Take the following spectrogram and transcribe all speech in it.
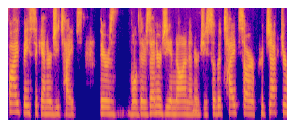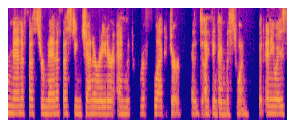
five basic energy types. There's well there's energy and non-energy. So the types are projector manifestor manifesting generator and reflector. And i think i missed one. But anyways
